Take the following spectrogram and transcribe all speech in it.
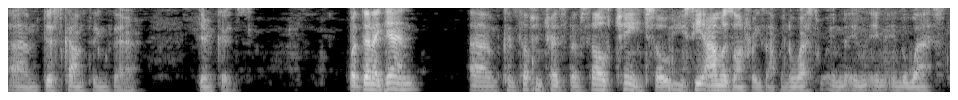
um, discounting their their goods. But then again, um, consumption trends themselves change. So you see Amazon, for example, in the West, in, in, in the West,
